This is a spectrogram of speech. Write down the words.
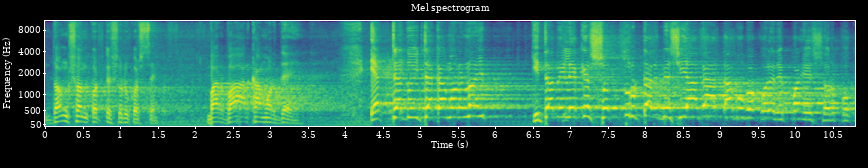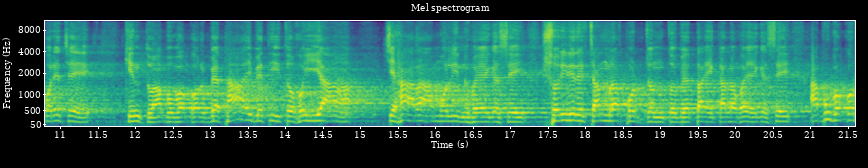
দংশন করতে শুরু করছে। বারবার কামড় দেয়। একটা দুইটা কামড় নয় কিতাবে লেখে সত্তরটার বেশি আঘাত আবু বকরের পায়ে সর্প করেছে। কিন্তু আবু বকর ব্যথায় ব্যতীত হইয়া চেহারা মলিন হয়ে গেছে। শরীরের চামড়া পর্যন্ত ব্যথায় কালো হয়ে গেছে। আবু বকর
